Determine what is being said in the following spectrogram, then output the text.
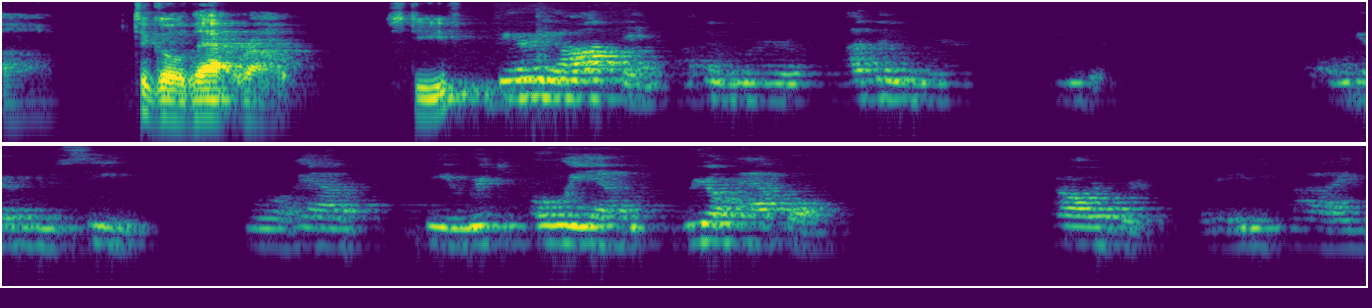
um, to go that route. Steve? very often, other word, other word OWC, will have the original OEM, real Apple power brick for eighty-five,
